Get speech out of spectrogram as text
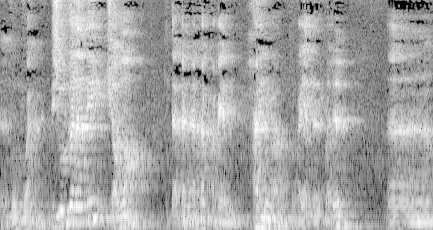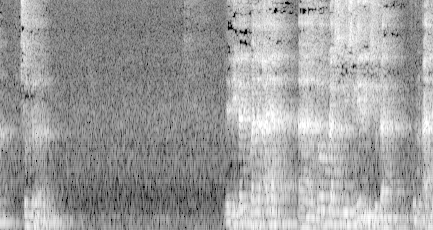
uh, perempuan. Di surga nanti, insyaAllah, kita akan dapat pakaian hari Pakaian daripada uh, sutra. Jadi daripada ayat uh, 12 ini sendiri sudah pun ada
